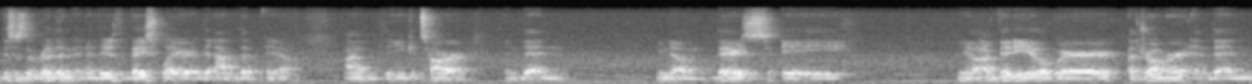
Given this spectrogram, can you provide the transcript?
this is the rhythm, and then there's the bass player, and then I'm the you know I'm the guitar, and then you know there's a you know a video where a drummer and then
